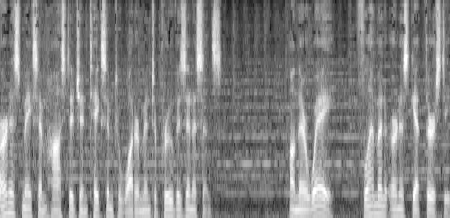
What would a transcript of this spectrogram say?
Ernest makes him hostage and takes him to Waterman to prove his innocence. On their way, Flem and Ernest get thirsty.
